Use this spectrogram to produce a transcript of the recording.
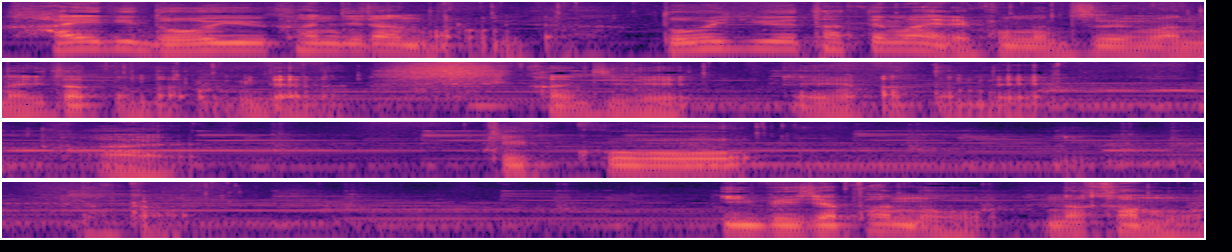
入りどういう感じなんだろうみたいな。どういう建前でこのズームは成り立ったんだろうみたいな感じで、えー、あったんで、はい。結構、なんか、eBay Japan の中も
